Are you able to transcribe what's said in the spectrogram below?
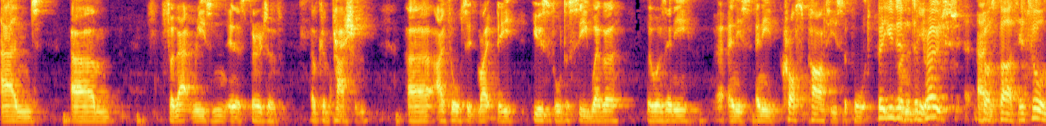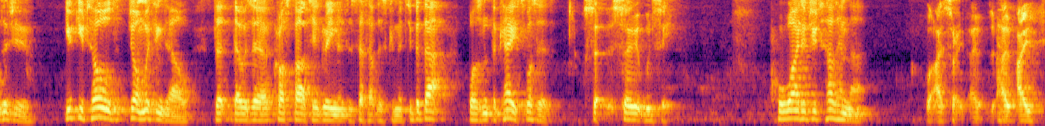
and um, for that reason, in a spirit of, of compassion, uh, I thought it might be useful to see whether there was any uh, any any cross-party support. But you didn't approach cross-party at all, did you? You, you told John Whittingdale that there was a cross-party agreement to set up this committee, but that wasn't the case, was it? So, so it would seem. Well, why did you tell him that? Well, I sorry, I, I, I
